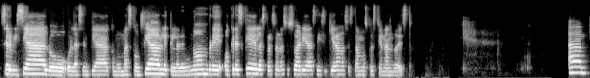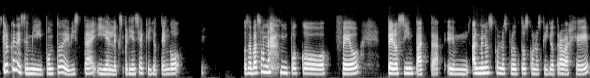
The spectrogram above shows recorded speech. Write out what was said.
servicial o, la sentía como más confiable que la de un hombre? ¿O crees que las personas usuarias ni siquiera nos estamos cuestionando esto? Ah, creo que desde mi punto de vista y en la experiencia que yo tengo, o sea, va a sonar un poco feo, pero sí impacta. Em, al menos con los productos con los que yo trabajé,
